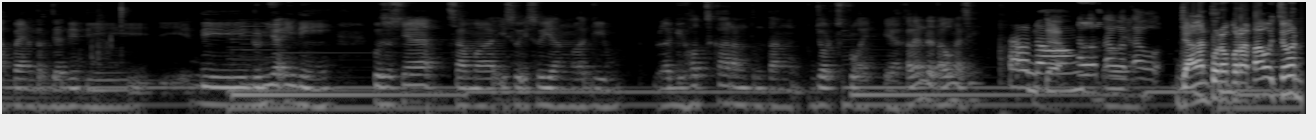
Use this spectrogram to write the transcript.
apa yang terjadi di di, di dunia ini, khususnya sama isu-isu yang lagi lagi hot sekarang tentang George Floyd. Ya kalian udah tahu nggak sih? Tahu dong. Tahu Tahu tahu ya. tahu. Jangan pura-pura tahu, Cun.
